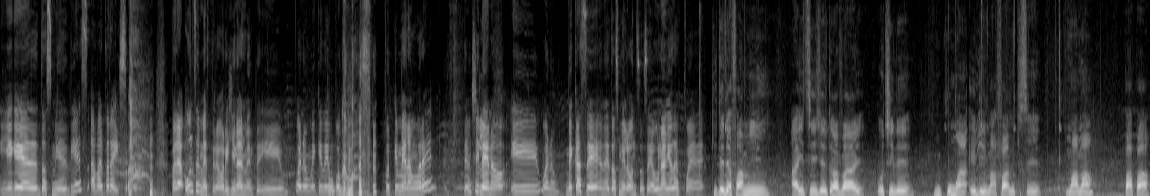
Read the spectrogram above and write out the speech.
llegué en 2010 a Valparaíso para un semestre originalmente y bueno, me quedé un poco más porque me enamoré de un chileno y bueno, me casé en el 2011, o sea, un año después. Quitté des familles, Haïti, je travaille au Chili pour moi aider ma famille qui c'est maman, papa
